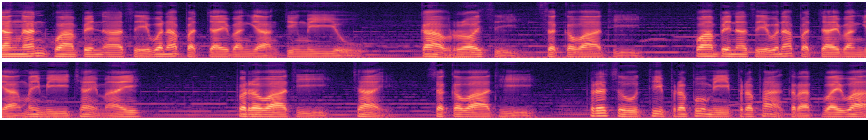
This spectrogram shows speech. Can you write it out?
ดังนั้นความเป็นอาเสวนปัจจัยบางอย่างจึงมีอยู่ 904สกวาที ความเป็นอาเสวนปัจจัยบางอย่างไม่มีใช่ไหม ปรวาที ใช่สกวาที พระสูตรที่พระผู้มีพระภาคตรัสไว้ว่า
